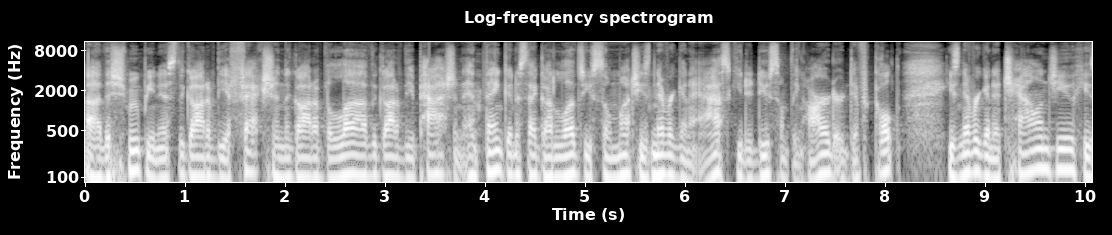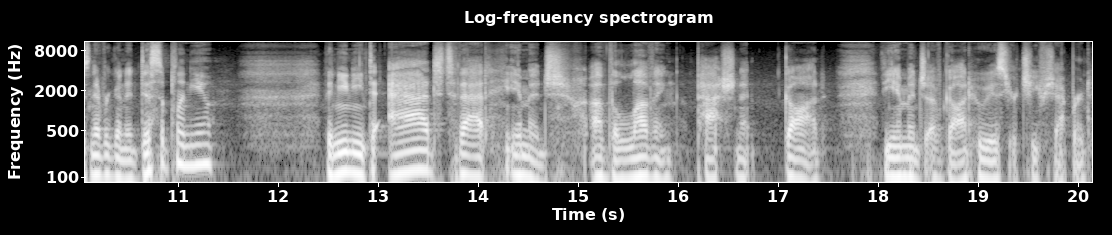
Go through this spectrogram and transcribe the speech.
uh, the schmoopiness, the God of the affection, the God of the love, the God of the passion. And thank goodness that God loves you so much. He's never going to ask you to do something hard or difficult. He's never going to challenge you. He's never going to discipline you. Then you need to add to that image of the loving, passionate God, the image of God who is your chief shepherd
